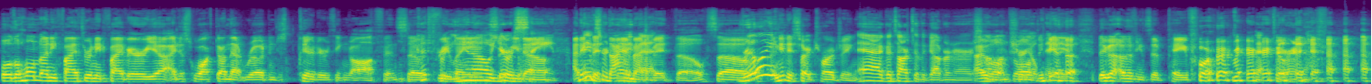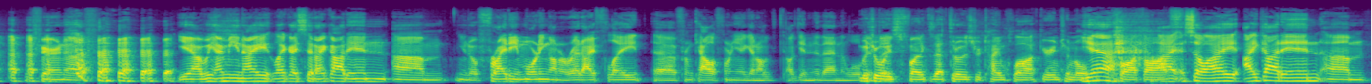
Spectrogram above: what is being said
Well, the whole 95 through 85 area, I just walked down that road and just cleared everything off, and so Good it's three for- lanes. you know, so, you're a know, saint. I didn't get a dime out of it though, so Really? I need to start charging. Yeah, go talk to the governor. Or I will. I'm sure he'll pay yeah, they got other things to pay for. Yeah, fair enough. fair enough. Yeah, we. I mean, I like I said, I got in, um, you know, Friday morning on a red eye flight uh, from California. Again, I'll, I'll get into that in a little Which bit. but- always fun because that throws your time clock, your internal yeah clock off. I, so i i got in um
